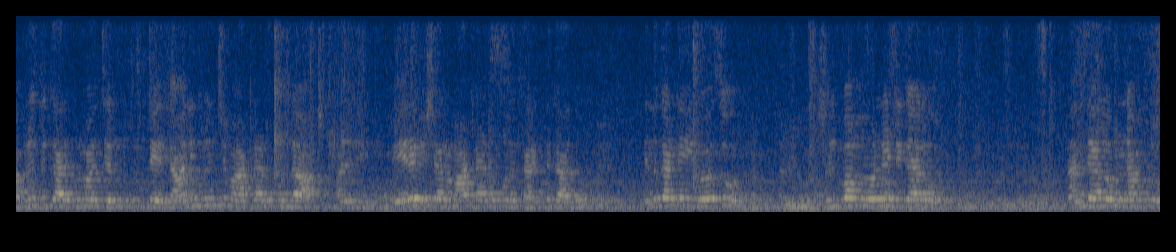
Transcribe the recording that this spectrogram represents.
అభివృద్ధి కార్యక్రమాలు జరుగుతుంటే దాని గురించి మాట్లాడకుండా అది వేరే విషయాలు మాట్లాడడం కూడా కరెక్ట్ కాదు. ఎందుకంటే ఈరోజు శిల్పా మోహన్ రెడ్డి గారు నంద్యాలలో ఉన్నప్పుడు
